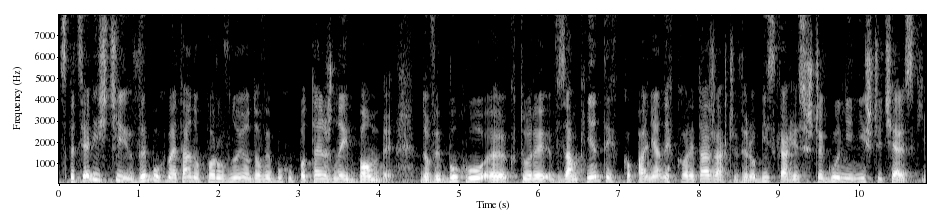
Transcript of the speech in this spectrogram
Specjaliści wybuch metanu porównują do wybuchu potężnej bomby, do wybuchu, e, który w zamkniętych kopalnianych korytarzach czy wyrobiskach jest szczególnie niszczycielski.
